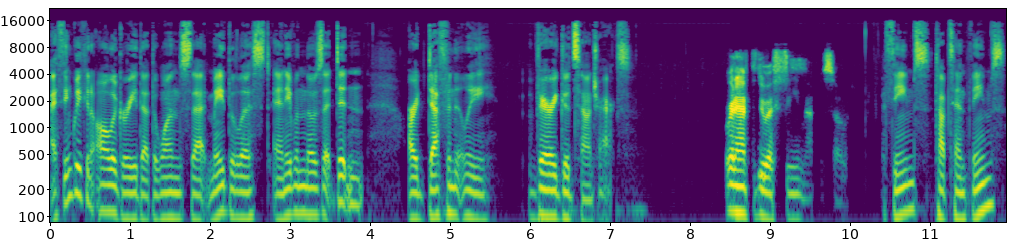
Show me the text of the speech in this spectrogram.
I think we can all agree that the ones that made the list, and even those that didn't, are definitely very good soundtracks. We're gonna have to do a theme episode. Themes, top ten themes.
